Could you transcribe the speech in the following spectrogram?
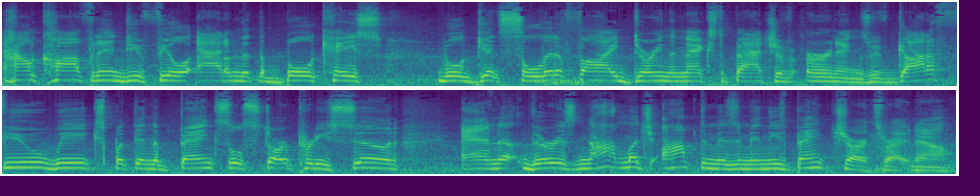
How confident do you feel, Adam, that the bull case will get solidified during the next batch of earnings? We've got a few weeks, but then the banks will start pretty soon. And there is not much optimism in these bank charts right now.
